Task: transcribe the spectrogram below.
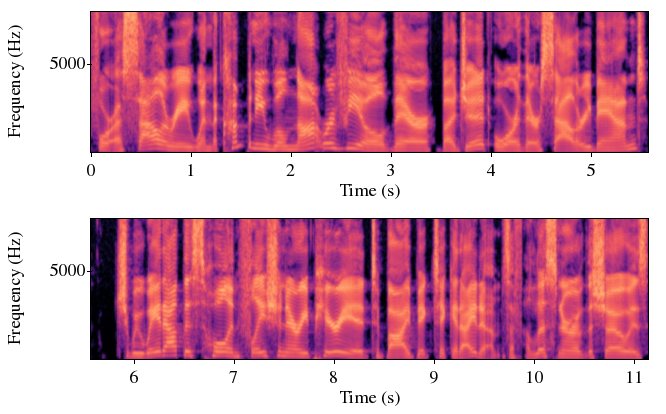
for a salary when the company will not reveal their budget or their salary band. Should we wait out this whole inflationary period to buy big ticket items? If a listener of the show is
